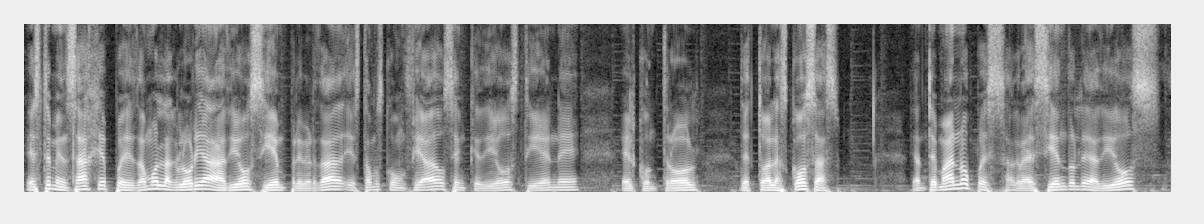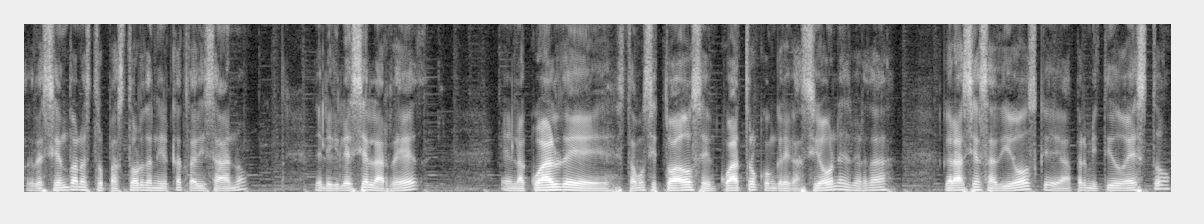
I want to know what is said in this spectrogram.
este mensaje, pues damos la gloria a Dios siempre, ¿verdad? Estamos confiados en que Dios tiene el control de todas las cosas. De antemano, pues agradeciéndole a Dios, agradeciendo a nuestro pastor Daniel Catarizano de la iglesia La Red, en la cual estamos situados en cuatro congregaciones, ¿verdad? Gracias a Dios que ha permitido esto.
